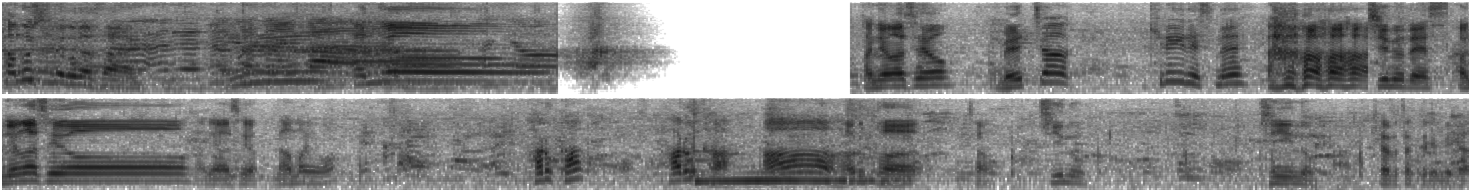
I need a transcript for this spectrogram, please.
타노시메 고다사이. 음, 안녕. 안녕하세요. 매짝 키레이 데스네. 진우 데스. 안녕하세요. 안녕하세요. 나마이와? 하루카? 하루카. 아, 하루카. 자, 진우. 진우. 잘 부탁드립니다.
